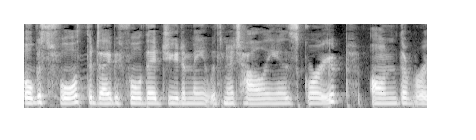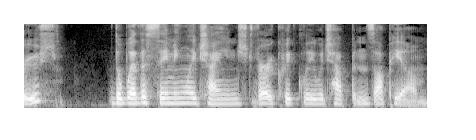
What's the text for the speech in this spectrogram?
August 4th, the day before they're due to meet with Natalia's group on the route, the weather seemingly changed very quickly, which happens up here.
